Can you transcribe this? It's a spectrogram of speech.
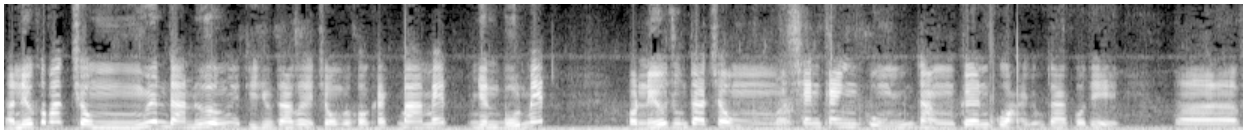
à, nếu các bác trồng nguyên đàn hương ấy, thì chúng ta có thể trồng với khoảng cách 3 mét nhân 4 mét. Còn nếu chúng ta trồng xen canh cùng những thằng cây ăn quả chúng ta có thể uh,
